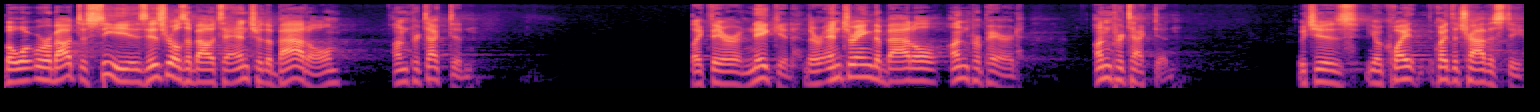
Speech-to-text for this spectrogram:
But what we're about to see is Israel's about to enter the battle unprotected. Like they're naked. They're entering the battle unprepared, unprotected which is you know, quite, quite the travesty.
